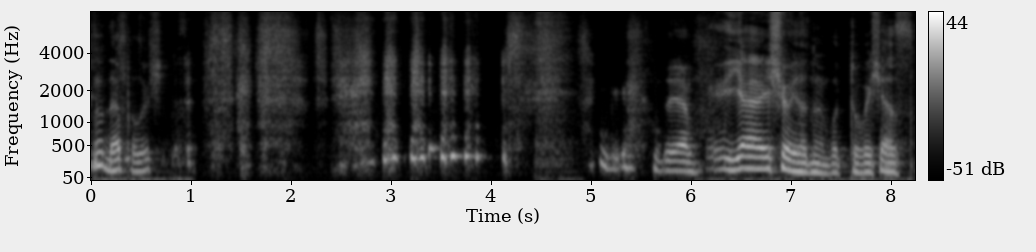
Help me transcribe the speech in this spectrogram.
Ну да, получится. Да. Я еще одну вот только сейчас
